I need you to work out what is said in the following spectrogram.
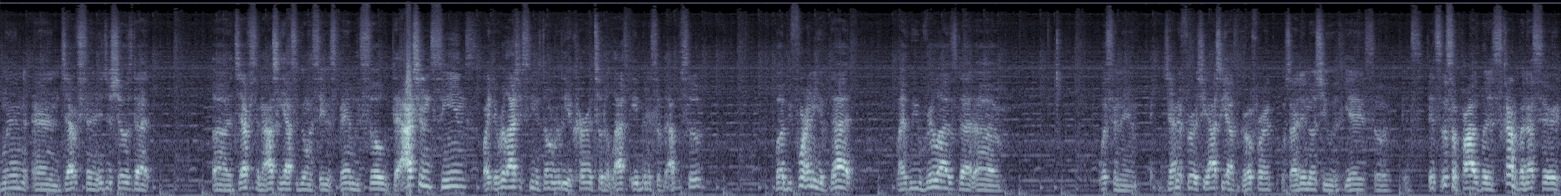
Lynn and Jefferson, it just shows that uh, Jefferson actually has to go and save his family. So the action scenes, like the real action scenes, don't really occur until the last eight minutes of the episode. But before any of that, like we realized that uh, what's her name, Jennifer, she actually has a girlfriend, which I didn't know she was gay. So it's it's a surprise, but it's kind of unnecessary.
